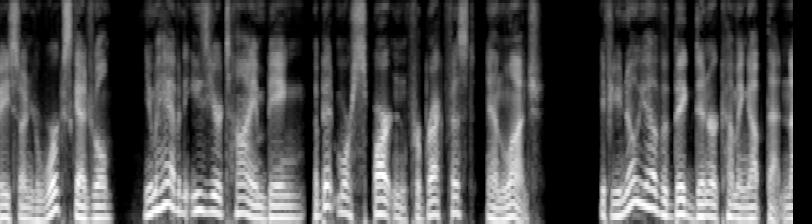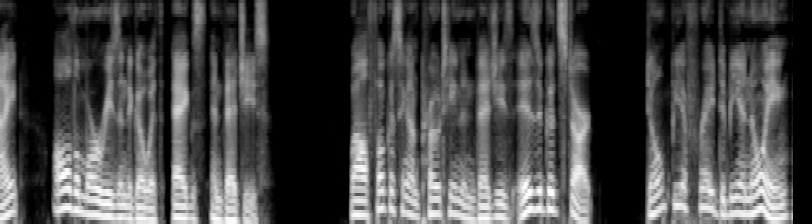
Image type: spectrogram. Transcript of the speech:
based on your work schedule, you may have an easier time being a bit more Spartan for breakfast and lunch. If you know you have a big dinner coming up that night, all the more reason to go with eggs and veggies. While focusing on protein and veggies is a good start, don't be afraid to be annoying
